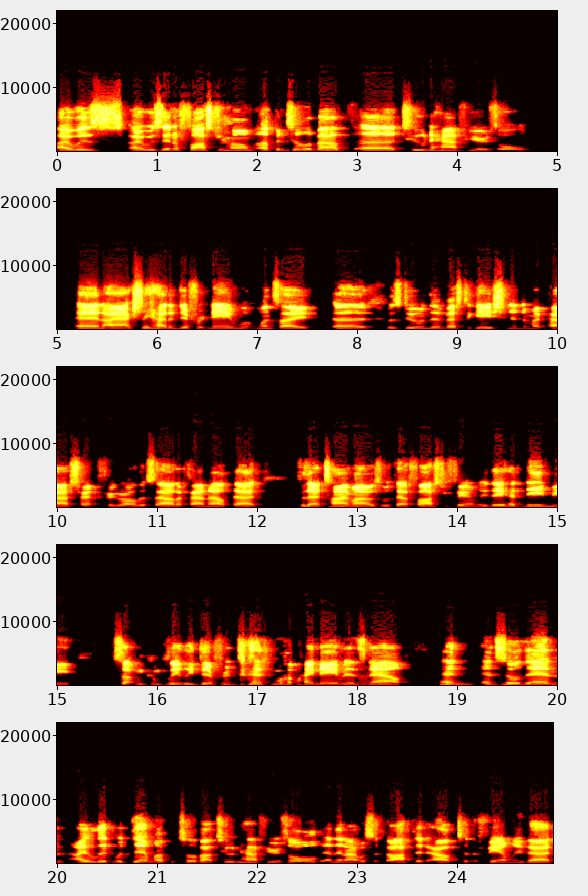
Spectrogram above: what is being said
I was I was in a foster home up until about uh, two and a half years old and I actually had a different name once I uh, was doing the investigation into my past, trying to figure all this out. I found out that for that time I was with that foster family, they had named me something completely different than what my name is now. And and so mm-hmm. then I lived with them up until about two and a half years old, and then I was adopted out to the family that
